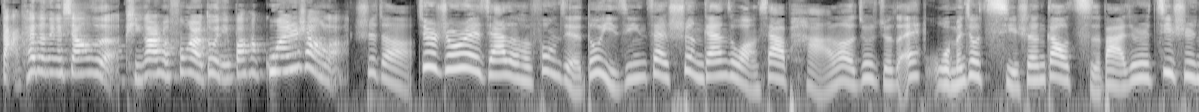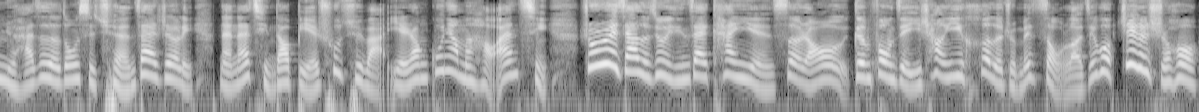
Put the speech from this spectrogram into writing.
打开的那个箱子，平儿和凤儿都已经帮他关上了。是的，就是周瑞家的和凤姐都已经在顺杆子往下爬了，就觉得哎，我们就起身告辞吧。就是既是女孩子的东西全在这里，奶奶请到别处去吧，也让姑娘们好安寝。周瑞家的就已经在看眼色，然后跟凤姐一唱一和的准备走了。结果这个时候，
